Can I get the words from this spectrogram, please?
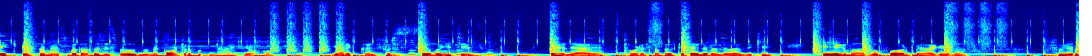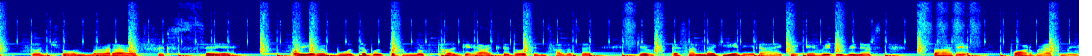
एक ऐसा मैच बता दो जिसमें उन्होंने कॉन्ट्रीब्यूट ना किया हो। यार कल फिर से वही चीज़। पहले आए थोड़े संभल के पहले बल्लेबाजी की। एक बार वो फॉर्म में आ गए ना फिर तो जो मारा फिर से। और ये मैं बोलते बोलते हम लोग थक गए आखिरी दो तीन सालों से कि ऐसा लग ही नहीं रहा है कि ए वी डिविलियर्स सारे फॉर्मेट में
